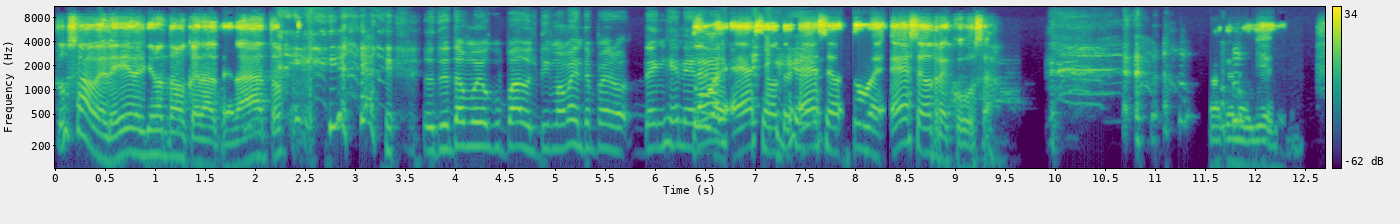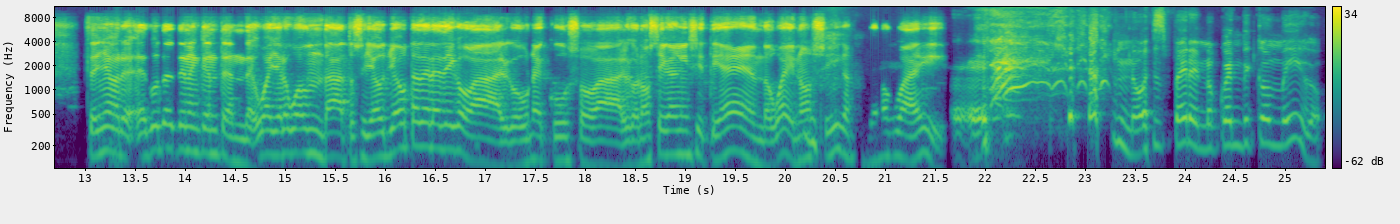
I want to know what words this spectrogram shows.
Tú sabes, líder, yo no tengo que darte datos. Usted está muy ocupado últimamente, pero de en Tú general. ves, ese otro, ese, tú ves, esa es otra excusa. Para que no lleguen. Señores, es que ustedes tienen que entender. Güey, yo les voy a dar un dato. Si yo, yo a ustedes les digo algo, una excusa o algo, no sigan insistiendo, güey, no sigan. Yo no voy ahí. No esperen, no cuenten conmigo.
